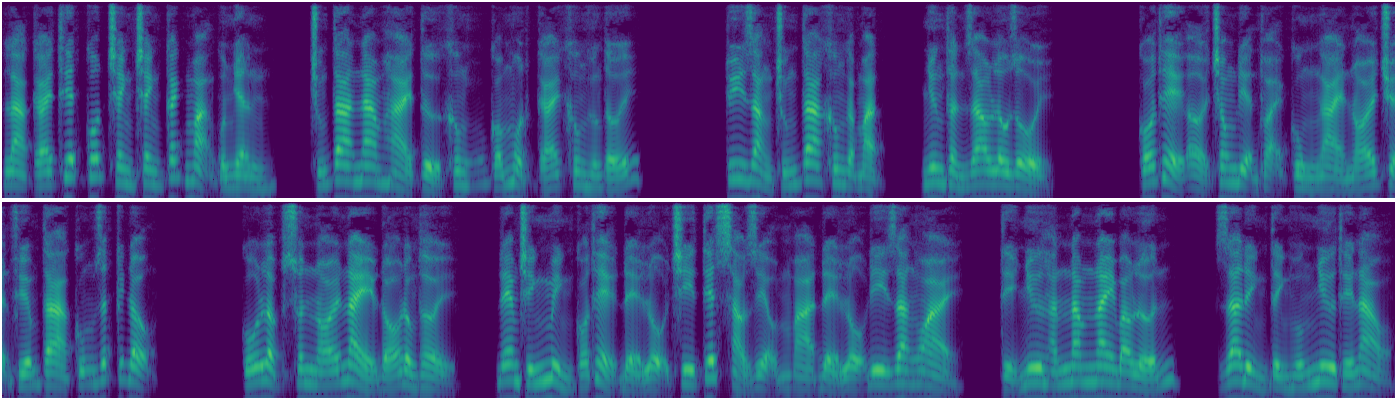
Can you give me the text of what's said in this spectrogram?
là cái thiết cốt tranh tranh cách mạng quân nhân, chúng ta nam hải tử không có một cái không hướng tới. Tuy rằng chúng ta không gặp mặt, nhưng thần giao lâu rồi. Có thể ở trong điện thoại cùng ngài nói chuyện phiếm ta cũng rất kích động. Cố Lập Xuân nói này đó đồng thời, đem chính mình có thể để lộ chi tiết xảo diệu mà để lộ đi ra ngoài, tỉ như hắn năm nay bao lớn, gia đình tình huống như thế nào,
